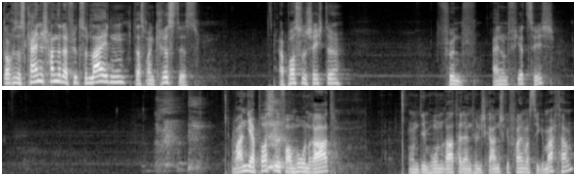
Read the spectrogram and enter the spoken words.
Doch es ist keine Schande dafür zu leiden, dass man Christ ist. Apostelgeschichte 5, 41 waren die Apostel vom Hohen Rat und dem Hohen Rat hat natürlich gar nicht gefallen, was sie gemacht haben.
